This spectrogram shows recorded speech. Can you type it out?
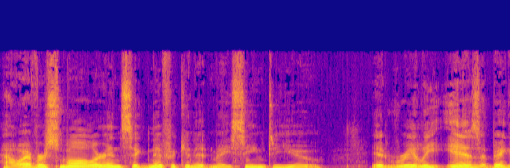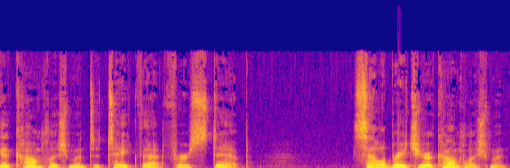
However small or insignificant it may seem to you, it really is a big accomplishment to take that first step. Celebrate your accomplishment,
